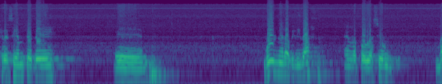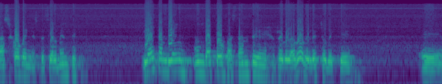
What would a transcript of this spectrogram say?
creciente de eh, vulnerabilidad en la población más joven especialmente. Y hay también un dato bastante revelador, el hecho de que eh,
